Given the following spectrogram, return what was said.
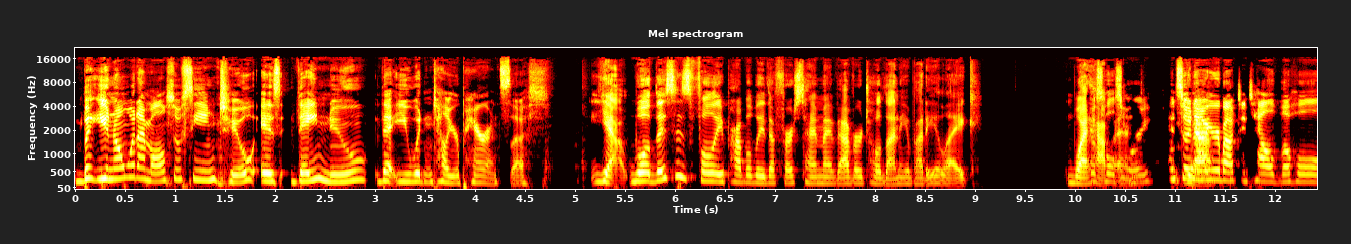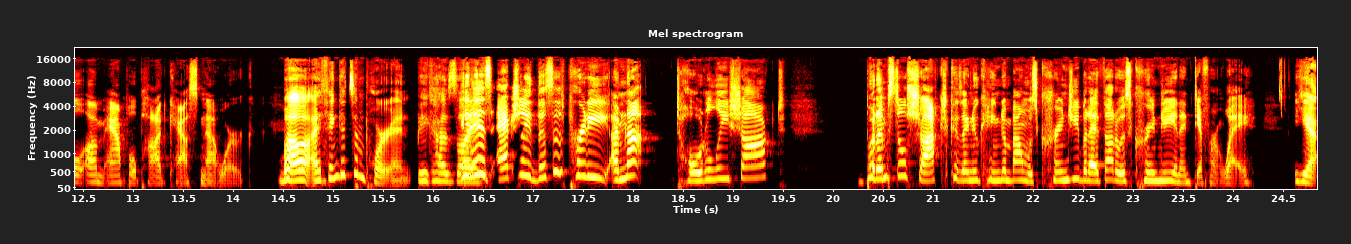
But you know what I'm also seeing too is they knew that you wouldn't tell your parents this. Yeah. Well, this is fully probably the first time I've ever told anybody like what this happened. And so yeah. now you're about to tell the whole um Apple podcast network. Well, I think it's important because like It is actually this is pretty I'm not totally shocked but I'm still shocked because I knew Kingdom Bound was cringy, but I thought it was cringy in a different way. Yeah.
